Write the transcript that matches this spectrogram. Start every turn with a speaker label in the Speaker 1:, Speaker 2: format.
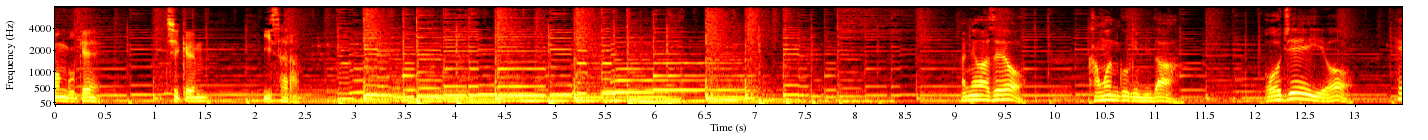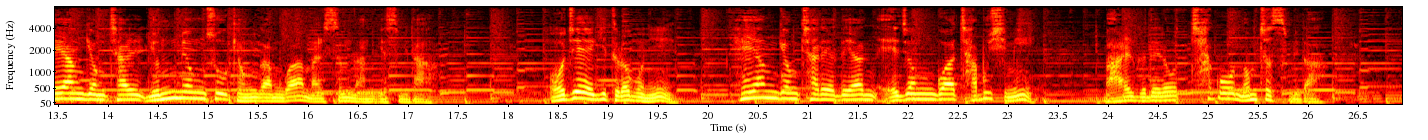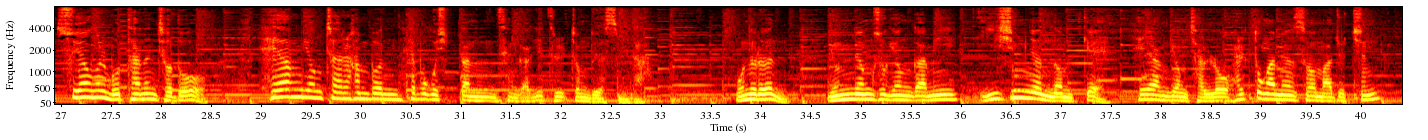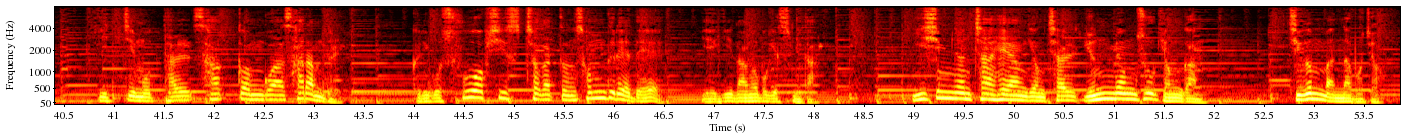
Speaker 1: 강원국의 지금 이 사람
Speaker 2: 안녕하세요. 강원국입니다. 어제에 이어 해양경찰 윤명수 경감과 말씀 나누겠습니다. 어제 얘기 들어보니 해양경찰에 대한 애정과 자부심이 말 그대로 차고 넘쳤습니다. 수영을 못하는 저도 해양 경찰 한번 해보고 싶다는 생각이 들 정도였습니다. 오늘은 윤명수 경감이 20년 넘게 해양 경찰로 활동하면서 마주친 잊지 못할 사건과 사람들, 그리고 수없이 스쳐갔던 섬들에 대해 얘기 나눠보겠습니다. 20년차 해양 경찰 윤명수 경감, 지금 만나보죠.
